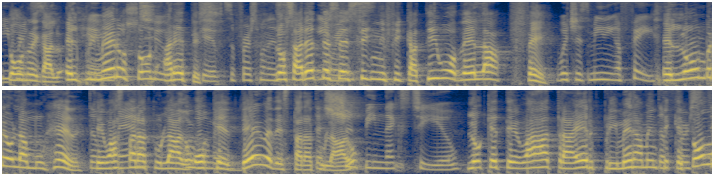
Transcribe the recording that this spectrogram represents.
He dos regalos. El primero son aretes. gifts. The first one is Los aretes es significativo de la fe. which is meaning of faith El hombre o la mujer The que va a estar a tu lado o que debe de estar a tu lado, should be next to you. lo que te va a traer primeramente que todo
